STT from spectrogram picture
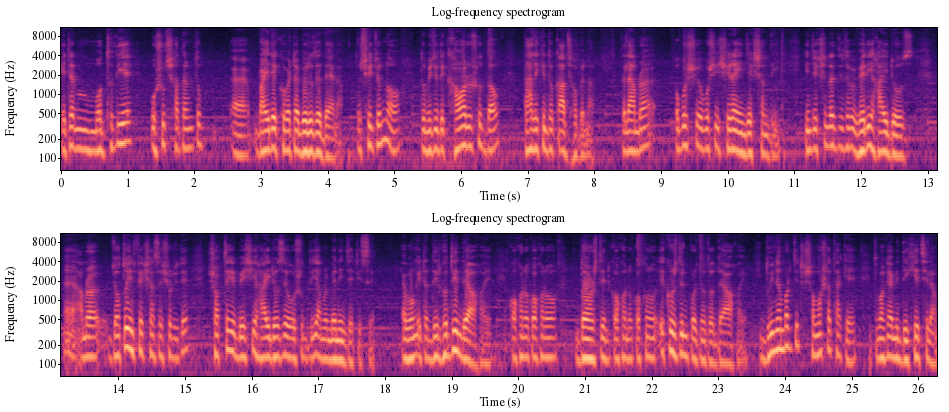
এটার মধ্য দিয়ে ওষুধ সাধারণত বাইরে খুব একটা বেরোতে দেয় না। তো সেই জন্য তুমি যদি খাওয়ার ওষুধ দাও, তাহলে কিন্তু কাজ হবে না। তাহলে আমরা অবশ্যই অবশ্যই সেরা ইঞ্জেকশন দিই। ইঞ্জেকশনটা দিতে হবে ভেরি হাই ডোজ হ্যাঁ আমরা যত ইনফেকশন আছে শরীরে সব থেকে বেশি হাই ডোজে ওষুধ দিই আমরা মেনিনজাইটিসে এবং এটা দীর্ঘদিন দেওয়া হয়। কখনো কখনো দশ দিন, কখনো কখনো একুশ দিন পর্যন্ত দেওয়া হয়। দুই নাম্বার যেটা সমস্যা থাকে, তোমাকে আমি দেখিয়েছিলাম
